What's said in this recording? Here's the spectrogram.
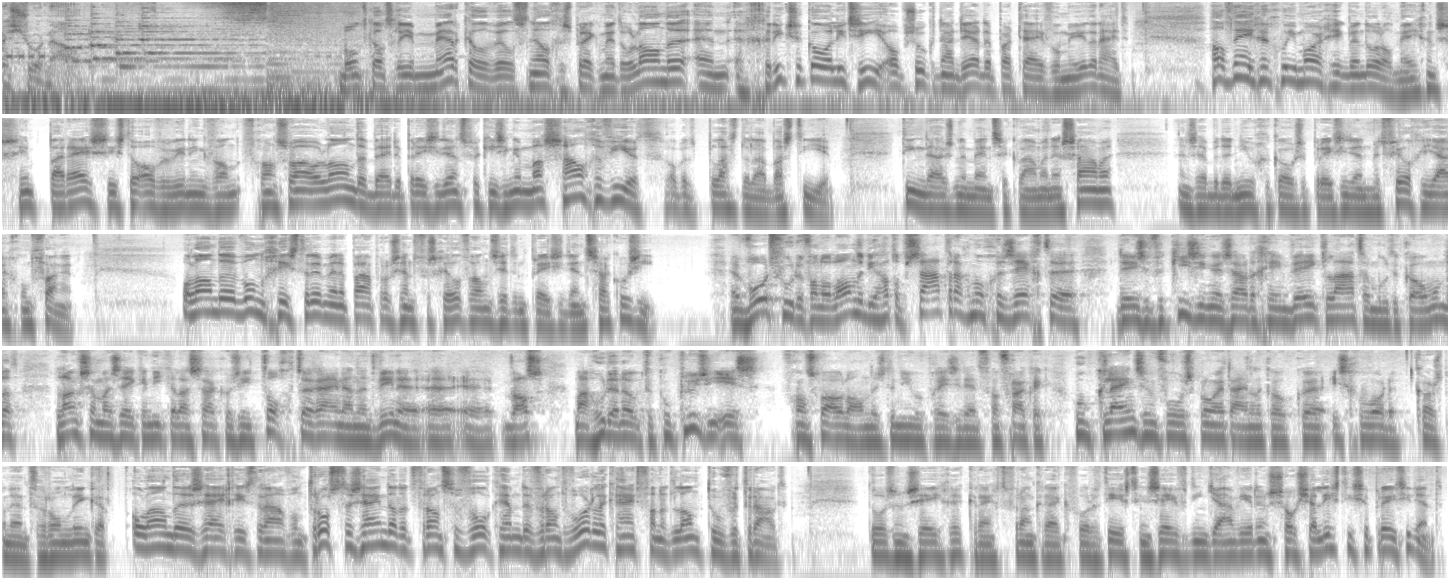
NOS-journaal. Bondskanselier Merkel wil snel gesprek met Hollande... en Griekse coalitie op zoek naar derde partij voor meerderheid. Half negen, goedemorgen, ik ben Doral Megens. In Parijs is de overwinning van François Hollande... bij de presidentsverkiezingen massaal gevierd op het Place de la Bastille. Tienduizenden mensen kwamen er samen... en ze hebben de nieuw gekozen president met veel gejuich ontvangen. Hollande won gisteren met een paar procent verschil van zittend president Sarkozy. Een woordvoerder van Hollande die had op zaterdag nog gezegd... Uh, deze verkiezingen zouden geen week later moeten komen... omdat langzaam maar zeker Nicolas Sarkozy toch terrein aan het winnen uh, uh, was. Maar hoe dan ook, de conclusie is... François Hollande is de nieuwe president van Frankrijk. Hoe klein zijn voorsprong uiteindelijk ook is geworden. Correspondent Ron Linker. Hollande zei gisteravond trots te zijn dat het Franse volk hem de verantwoordelijkheid van het land toevertrouwt. Door zijn zegen krijgt Frankrijk voor het eerst in 17 jaar weer een socialistische president.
